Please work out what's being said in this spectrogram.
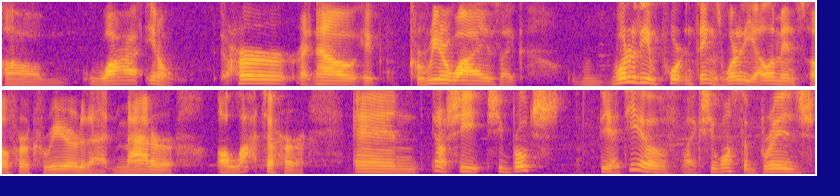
um, why, you know, her right now, career wise, like, what are the important things? What are the elements of her career that matter a lot to her? And, you know, she, she broached the idea of like she wants to bridge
